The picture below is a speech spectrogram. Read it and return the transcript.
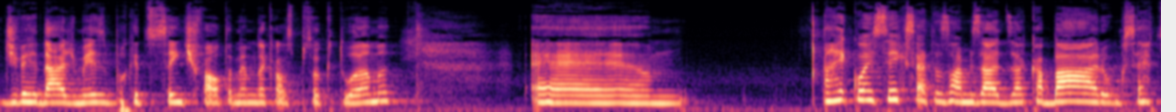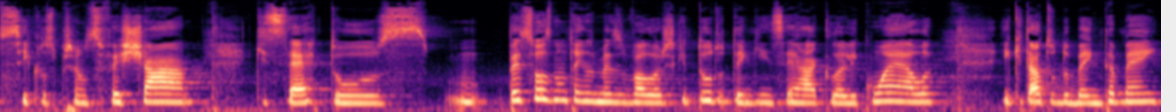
de verdade mesmo, porque tu sente falta mesmo daquelas pessoas que tu ama. É, a reconhecer que certas amizades acabaram, que certos ciclos precisam se fechar, que certos pessoas não têm os mesmos valores que tudo, tem que encerrar aquilo ali com ela e que tá tudo bem também.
